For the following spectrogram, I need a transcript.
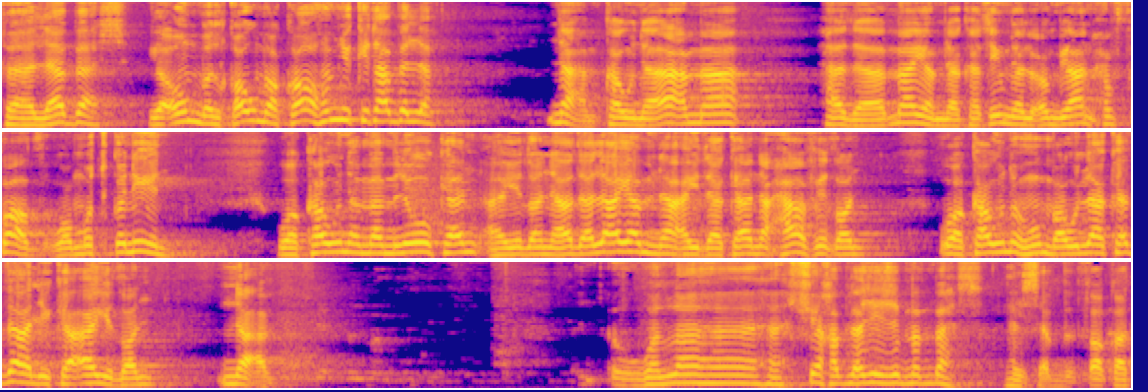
فلا بأس يؤم القوم قاهم لكتاب الله. نعم كون أعمى هذا ما يمنع كثير من العميان حفاظ ومتقنين وكون مملوكا أيضا هذا لا يمنع إذا كان حافظا وكونه مولى كذلك أيضا. نعم. والله الشيخ عبد العزيز بن باز ليس فقط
